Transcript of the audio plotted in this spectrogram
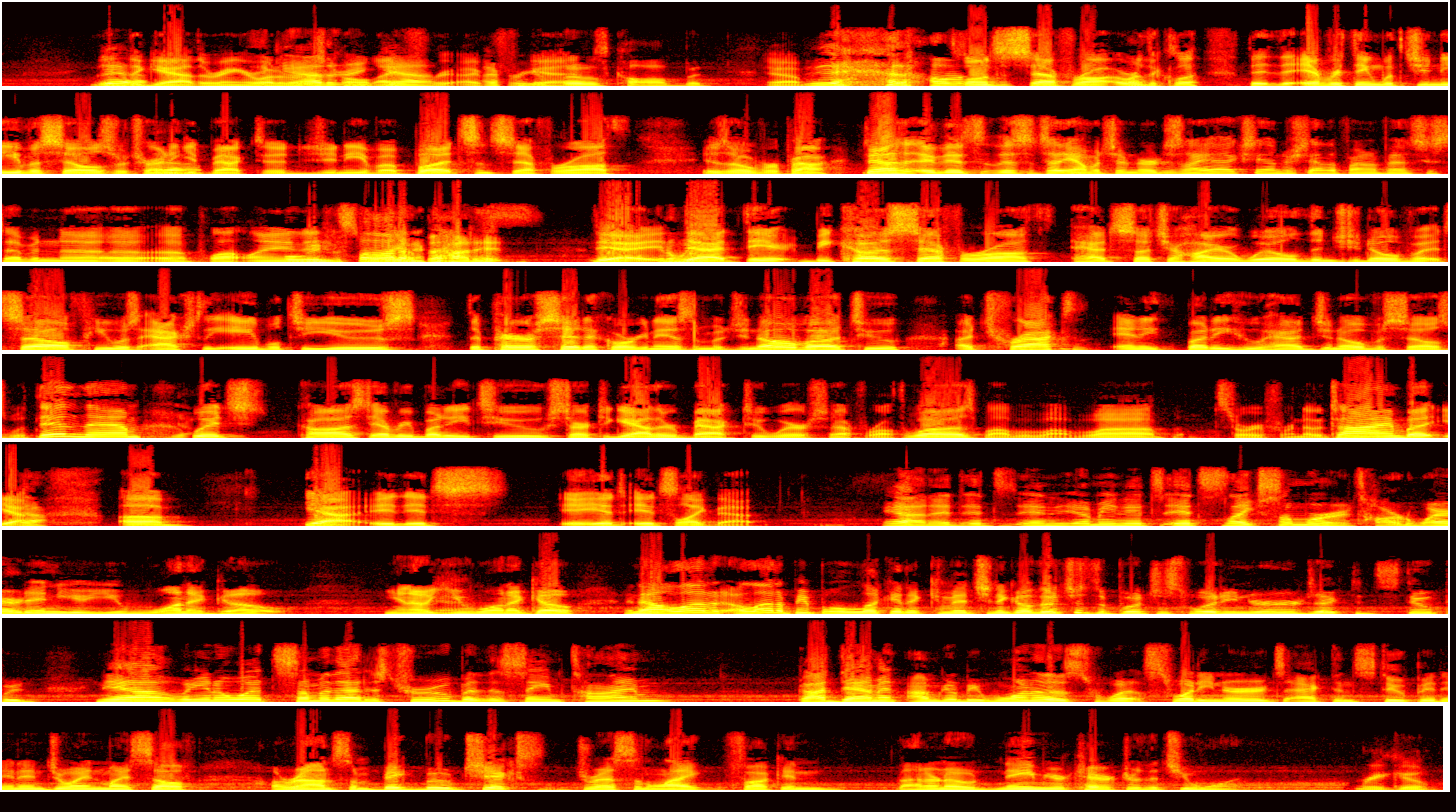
the, Yeah. the gathering or The whatever gathering, it's called. yeah, I, for, I, forget. forget. what it was called, but yeah. yeah, the- Clones of Sephiroth, or the, clo- the, the everything with Jenova cells. We're trying Yeah. to get back to Jenova, but since Sephiroth is overpowered, now this this will tell you how much I'm nerd is. I actually understand the Final Fantasy VII uh, uh, uh, plot line well, we thought about it. Yeah, we- that they because Sephiroth had such a higher will than Jenova itself, he was actually able to use the parasitic organism of Jenova to attract anybody who had Jenova cells within them, which caused everybody to start to gather back to where Sephiroth was. Blah blah blah blah. Story for another time, but yeah, Yeah. um, yeah, it, it's it, it's like that. Yeah, and it, it's and I mean it's it's like somewhere it's hardwired in you. You want to go, you know, you want to go. And now a lot of a lot of people look at a convention and go, "They're just a bunch of sweaty nerds acting stupid." Yeah, well, you know what? Some of that is true, but at the same time, God damn it, I'm gonna be one of those sweat, sweaty nerds acting stupid and enjoying myself around some big boob chicks dressing like fucking I don't know. Name your character that you want. Riku.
